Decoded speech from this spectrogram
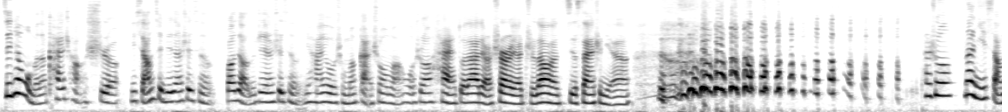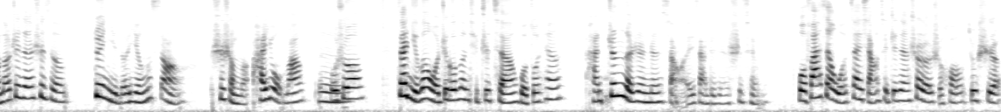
今天我们的开场是你想起这件事情，包饺子这件事情，你还有什么感受吗？我说：“嗨，多大点事儿呀，知道了记三十年。”他说：“那你想到这件事情对你的影响是什么？还有吗？”我说：“在你问我这个问题之前，我昨天还真的认真想了一下这件事情。我发现我在想起这件事儿的时候，就是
